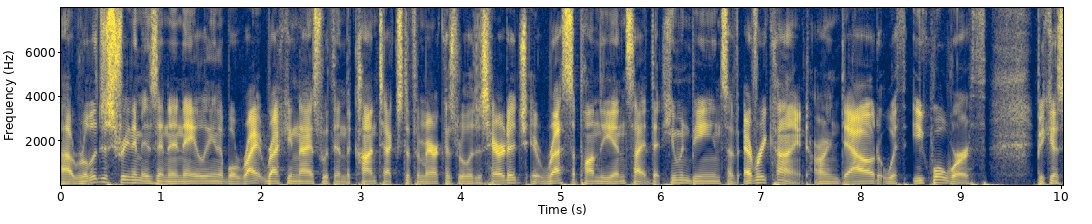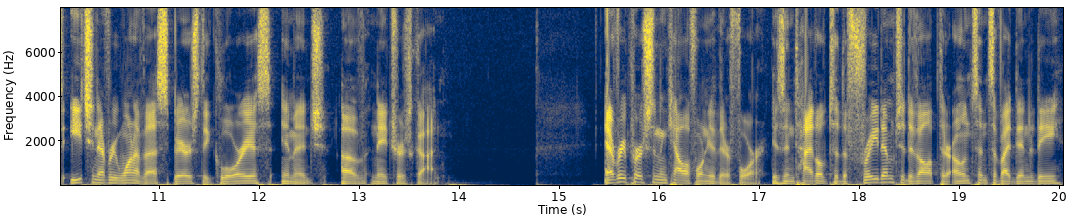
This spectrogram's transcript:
uh, Religious freedom is an inalienable right recognized within the context of America's religious heritage. It rests upon the insight that human beings of every kind are endowed with equal worth because each and every one of us bears the glorious image of nature's God. Every person in California, therefore, is entitled to the freedom to develop their own sense of identity,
